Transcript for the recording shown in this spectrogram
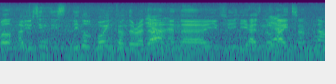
Well, have you seen this little point on the radar? Yeah. And uh, you see he has no Yeah. lights, huh? No.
